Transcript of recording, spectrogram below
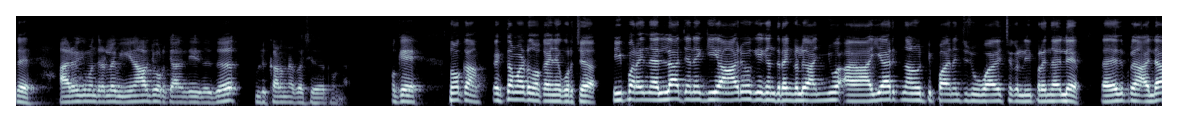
അല്ലേ? ആരോഗ്യമന്ത്രിയുടെ വീണാർ ജോർജ് ആദ്യം ചെയ്യുന്നത്? ഉദ്ഘാടനമൊക്കെ ചെയ്തിട്ടുണ്ട്. ഓക്കെ നോക്കാം. വ്യക്തമായിട്ട് നോക്കാം അതിനെക്കുറിച്ച്. ഈ പറയുന്ന എല്ലാ ജനകീയ ആരോഗ്യ കേന്ദ്രങ്ങളും അഞ്ഞൂ അയ്യായിരത്തി നാനൂറ്റി പതിനഞ്ച് ചൊവ്വാഴ്ചകൾ ഈ പറയുന്ന അല്ലേ? അതായത് എല്ലാ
